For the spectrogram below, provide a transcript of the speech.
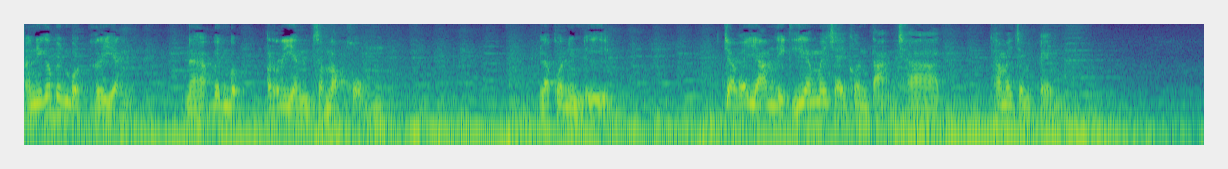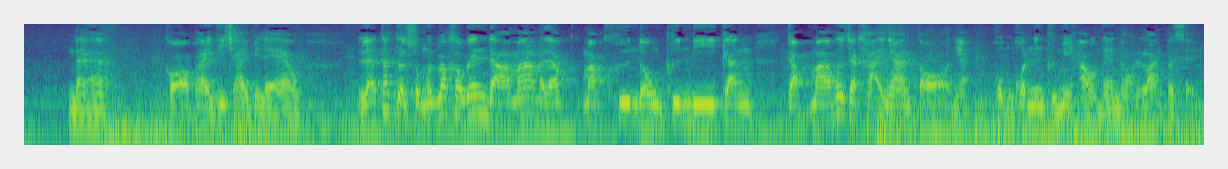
อันนี้ก็เป็นบทเรียนนะฮะ เป็นบทเรียนสำหรับผม และคนอื่นๆ จะพยายามหลีกเลี่ยงไม่ใช้คนต่างชาติ ถ้าไม่จำเป็น นะฮะ ขออภัยที่ใช้ไปแล้ว และถ้าเกิดสมมติว่าเขาเล่นดราม่ามาแล้ว มาคืนดงคืนดีกัน กลับมาเพื่อจะขายงานต่อเนี่ย ผมคนหนึ่งคือไม่เอาแน่นอนล้านเปอร์เซ็นต์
